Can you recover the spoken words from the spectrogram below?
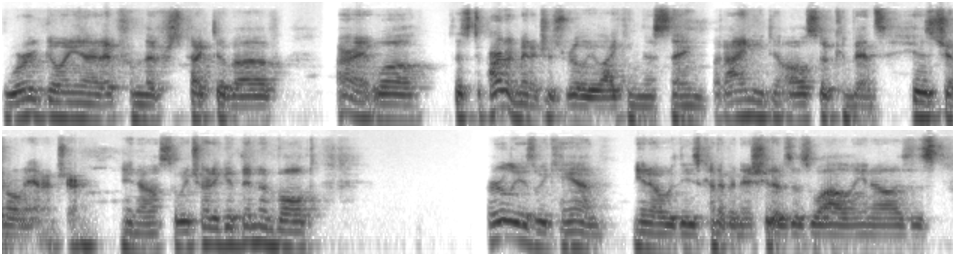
we're going at it from the perspective of, all right, well, this department manager is really liking this thing, but I need to also convince his general manager. You know, so we try to get them involved early as we can. You know, with these kind of initiatives as well. You know, as is,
